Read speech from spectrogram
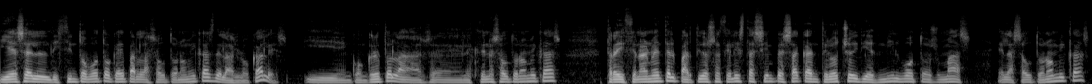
y es el distinto voto que hay para las autonómicas de las locales. Y en concreto las eh, elecciones autonómicas, tradicionalmente el Partido Socialista siempre saca entre 8 y 10 mil votos más en las autonómicas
